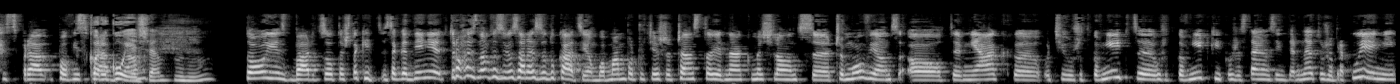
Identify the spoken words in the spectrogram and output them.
spra- powie Skoryguje się. Mhm to jest bardzo też takie zagadnienie, trochę znowu związane z edukacją, bo mam poczucie, że często jednak myśląc, e, czy mówiąc o tym, jak e, ci użytkownicy, użytkowniczki korzystają z internetu, że brakuje im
